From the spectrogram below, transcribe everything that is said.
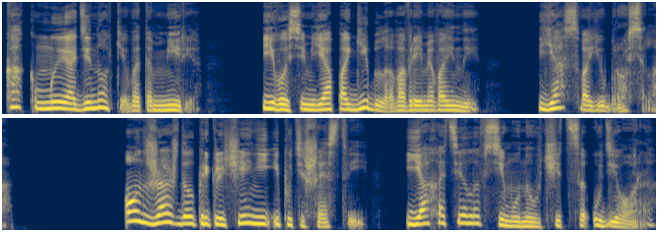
как мы одиноки в этом мире, его семья погибла во время войны. Я свою бросила. Он жаждал приключений и путешествий. Я хотела всему научиться у Диора.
